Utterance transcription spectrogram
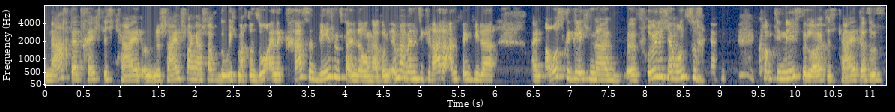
nach der Trächtigkeit und eine Scheinschwangerschaft durchmacht und so eine krasse Wesensveränderung hat. Und immer wenn sie gerade anfängt, wieder ein ausgeglichener, äh, fröhlicher Hund zu werden, kommt die nächste Läufigkeit, dass es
